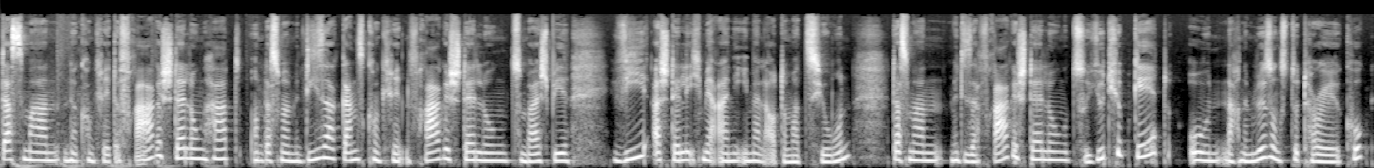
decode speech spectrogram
dass man eine konkrete Fragestellung hat und dass man mit dieser ganz konkreten Fragestellung, zum Beispiel, wie erstelle ich mir eine E-Mail-Automation, dass man mit dieser Fragestellung zu YouTube geht und nach einem Lösungstutorial guckt,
